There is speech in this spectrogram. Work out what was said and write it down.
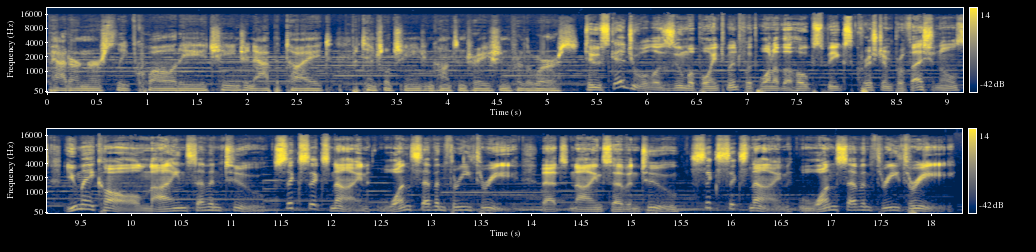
pattern or sleep quality, change in appetite, potential change in concentration for the worse. To schedule a Zoom appointment with one of the Hope Speaks Christian professionals, you may call 972 669 1733. That's 972 669 1733.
